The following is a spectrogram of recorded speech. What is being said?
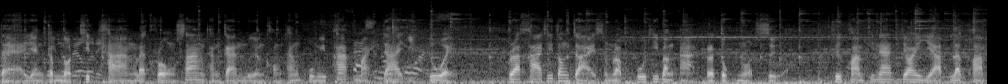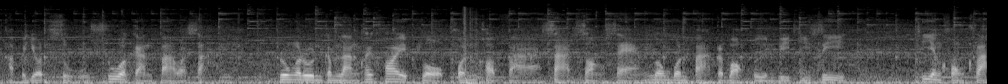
แต่ยังกำหนดทิศทางและโครงสร้างทางการเมืองของทั้งภูมิภาคใหม่ได้อีกด้วย ราคาที่ต้องจ่ายสำหรับผู้ที่บังอาจกระตุกหนวดเสือ คือความพินาศย่อยยับ และความอัปยศสูชั่วการปาวสารรุ่งอรุณกำลังค่อยๆ โผล่พ้นขอบฟ้า สาดส่องแสง ลงบนปากกระบอกปืน VTC ที่ยังคงคละ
